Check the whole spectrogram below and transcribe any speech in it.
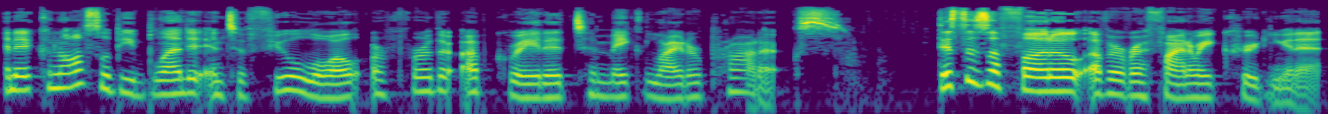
and it can also be blended into fuel oil or further upgraded to make lighter products. This is a photo of a refinery crude unit.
